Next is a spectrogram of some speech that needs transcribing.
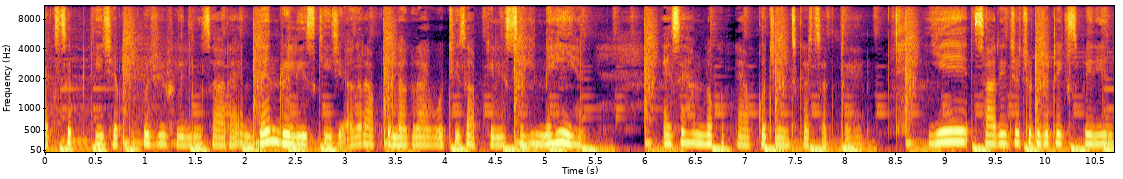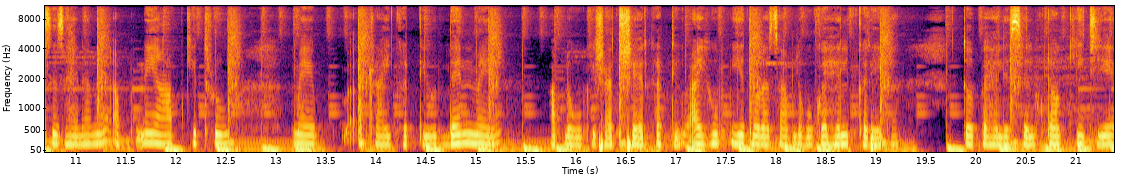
एक्सेप्ट कीजिए, अपनी कुछ भी फीलिंग्स आ रहा है देन रिलीज़ कीजिए। अगर आपको लग रहा है वो चीज़ आपके लिए सही नहीं है, ऐसे हम लोग अपने आप को चेंज कर सकते हैं। ये सारी जो छोटे छोटे एक्सपीरियंसेस हैं ना, मैं अपने आप के थ्रू मैं ट्राई करती हूँ देन मैं आप लोगों के साथ शेयर करती हूँ। आई होप ये थोड़ा सा आप लोगों को हेल्प करेगा। तो पहले सेल्फ टॉक कीजिए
